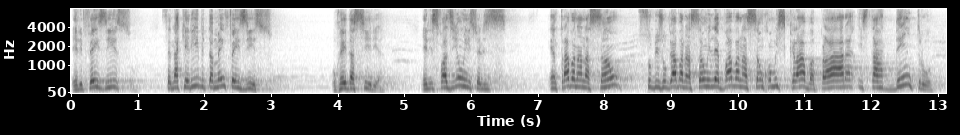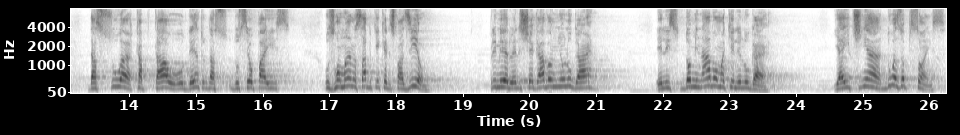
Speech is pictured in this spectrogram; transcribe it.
Ele fez isso. Senaqueribe também fez isso, o rei da Síria. Eles faziam isso, eles entravam na nação, subjugavam a nação e levavam a nação como escrava para estar dentro da sua capital ou dentro da, do seu país. Os romanos, sabe o que, que eles faziam? Primeiro, eles chegavam em um lugar, eles dominavam aquele lugar, e aí tinha duas opções:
